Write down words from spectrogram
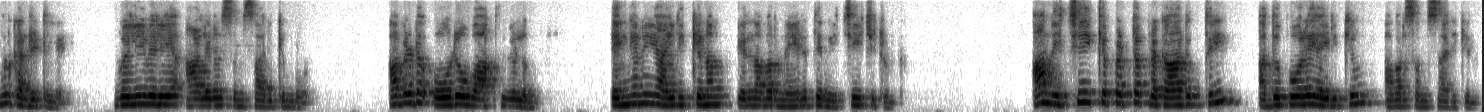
നമ്മൾ കണ്ടിട്ടില്ലേ? വലിയ വലിയ ആളുകൾ സംസാരിക്കുമ്പോൾ അവരുടെ ഓരോ വാക്കുകളും എങ്ങനെയായിരിക്കണം എന്നവർ നേരത്തെ നിശ്ചയിച്ചിട്ടുണ്ട്. ആ നിശ്ചയിക്കപ്പെട്ട പ്രകാരത്തിൽ അതുപോലെയായിരിക്കും അവർ സംസാരിക്കുന്നത്.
